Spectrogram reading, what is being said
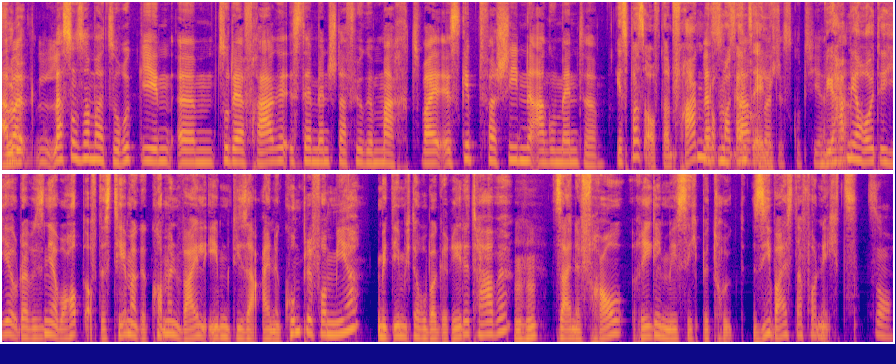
aber lass uns nochmal zurückgehen ähm, zu der Frage, ist der Mensch dafür gemacht? Weil es gibt verschiedene Argumente. Jetzt pass auf, dann fragen wir Lass doch mal uns ganz darüber ehrlich. diskutieren, wir ja. haben ja heute hier, oder wir sind ja überhaupt auf das Thema gekommen, weil eben dieser eine Kumpel von mir, mit dem ich darüber geredet habe, Mhm. seine Frau regelmäßig betrügt. Sie weiß davon nichts. So,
